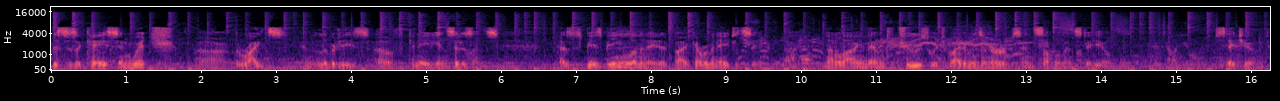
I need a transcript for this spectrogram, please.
This is a case in which uh, the rights and liberties of Canadian citizens has, is being eliminated by a government agency, not allowing them to choose which vitamins and herbs and supplements to heal. Stay tuned.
